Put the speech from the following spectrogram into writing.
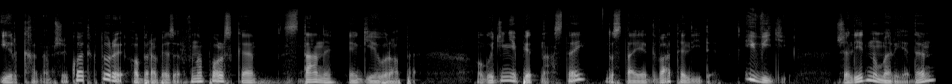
Irka na przykład, który obrabia zarówno Polskę, Stany, jak i Europę. O godzinie 15 dostaje dwa te lidy i widzi, że lead numer jeden,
